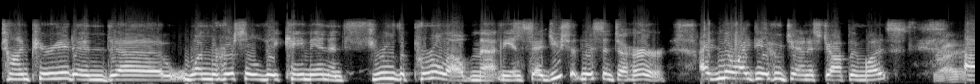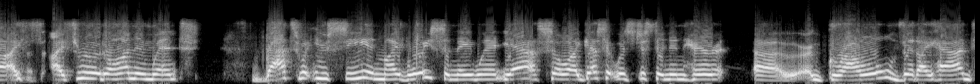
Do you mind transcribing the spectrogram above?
time period, and uh, one rehearsal they came in and threw the Pearl album at me and said, "You should listen to her." I had no idea who Janis Joplin was. Right. Uh, I th- I threw it on and went. That's what you see in my voice, and they went, "Yeah." So I guess it was just an inherent uh, growl that I had.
